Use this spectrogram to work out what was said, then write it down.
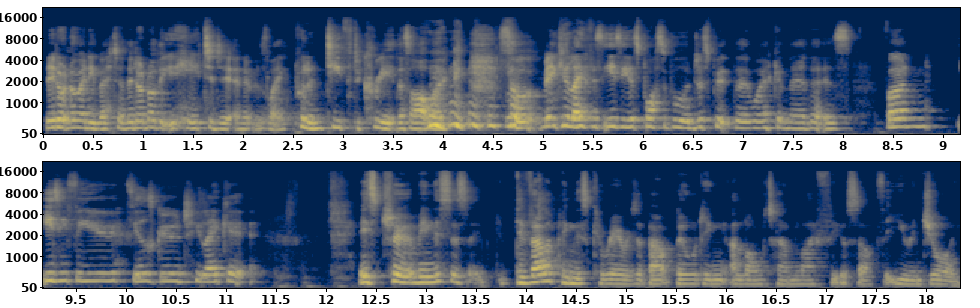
They don't know any better. They don't know that you hated it and it was like pulling teeth to create this artwork. so make your life as easy as possible and just put the work in there that is fun, easy for you, feels good, you like it. It's true. I mean, this is developing this career is about building a long term life for yourself that you enjoy.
